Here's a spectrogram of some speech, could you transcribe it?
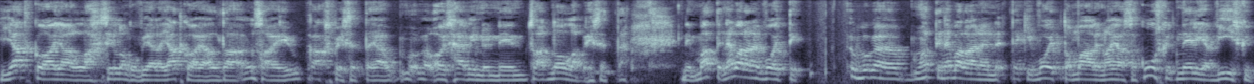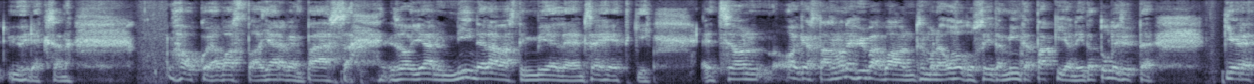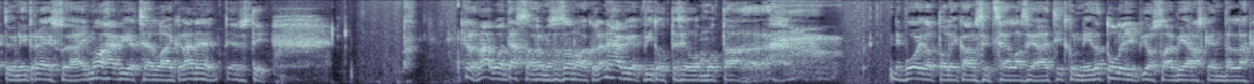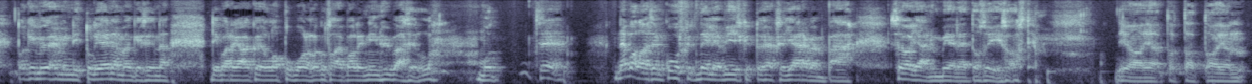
jatkoajalla, silloin kun vielä jatko jatkoajalta sai kaksi pistettä ja olisi hävinnyt, niin saat nolla pistettä. Niin Matti Nevalainen voitti äh, Matti Nevalainen teki voittomaalin ajassa 64-59 haukkoja vastaan järven päässä. Se on jäänyt niin elävästi mieleen se hetki, että se on oikeastaan semmoinen hyvä vaan semmoinen osoitus siitä, minkä takia niitä tuli sitten kierrettyä niitä reissuja. Ei mua häviöt sellainen, kyllä ne tietysti Kyllä mä voin tässä ohjelmassa sanoa, kyllä ne häviöt vitutti silloin, mutta äh, ne voitot oli kans sit sellaisia, että sit kun niitä tuli jossain vieraskentällä, toki myöhemmin niitä tuli enemmänkin siinä divariaikojen loppupuolella, kun Saipa oli niin hyvä silloin. Mutta se Nevalaisen 64-59 Järvenpää, se on jäänyt mieleen tosi isosti. Joo, ja tota, toi on,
